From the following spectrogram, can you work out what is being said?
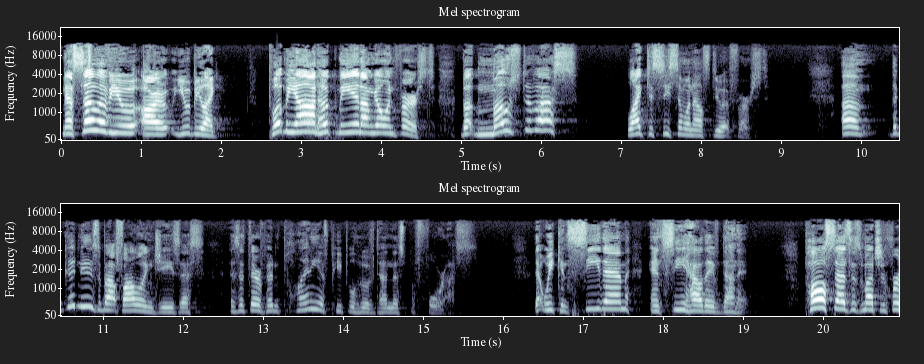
Now, some of you are, you would be like, put me on, hook me in, I'm going first. But most of us like to see someone else do it first. Um, the good news about following Jesus is that there have been plenty of people who have done this before us that we can see them and see how they've done it. Paul says as much in 1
